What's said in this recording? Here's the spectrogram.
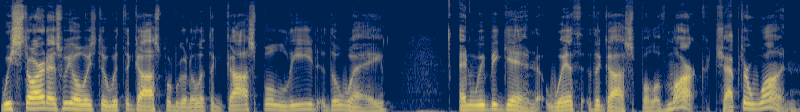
We start, as we always do, with the Gospel. We're going to let the Gospel lead the way. And we begin with the Gospel of Mark, chapter 1,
